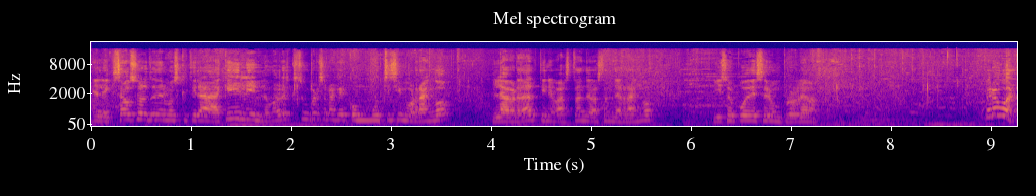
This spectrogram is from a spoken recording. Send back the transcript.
El Exhaust lo tendremos que tirar a Kaylin Lo malo es que es un personaje con muchísimo rango. La verdad, tiene bastante, bastante rango. Y eso puede ser un problema. Pero bueno.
